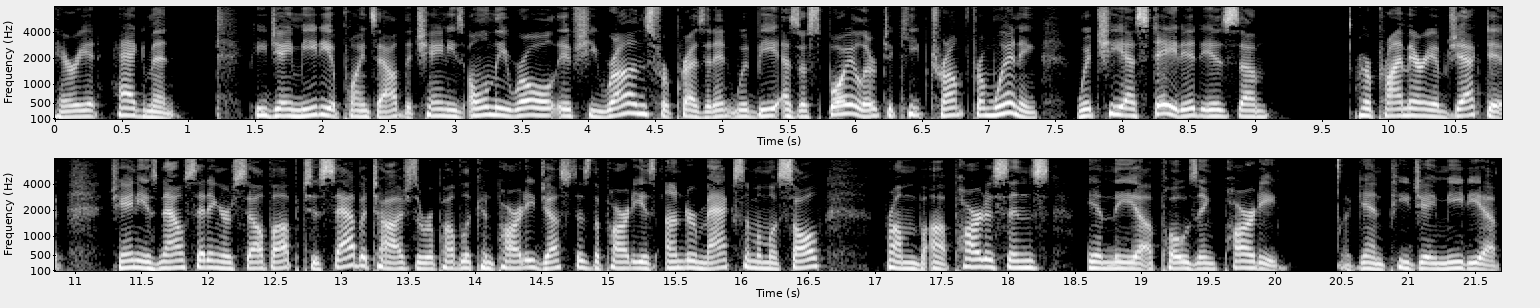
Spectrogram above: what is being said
Harriet Hageman. PJ Media points out that Cheney's only role if she runs for president would be as a spoiler to keep Trump from winning, which he has stated is um, her primary objective. Cheney is now setting herself up to sabotage the Republican Party just as the party is under maximum assault from uh, partisans in the opposing party. Again, PJ Media.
